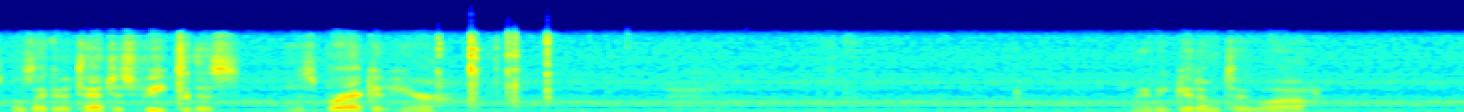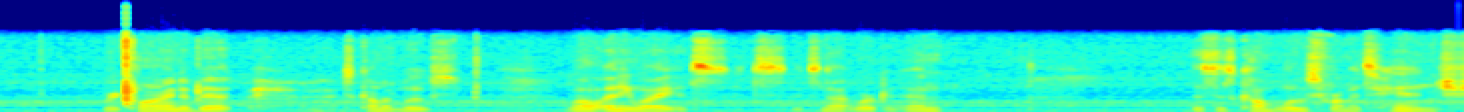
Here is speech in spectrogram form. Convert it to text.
suppose I could attach his feet to this this bracket here maybe get him to uh, recline a bit it's coming loose well anyway it's it's it's not working and this has come loose from its hinge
